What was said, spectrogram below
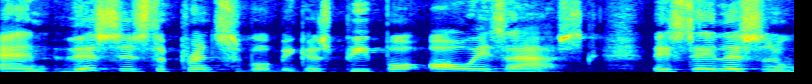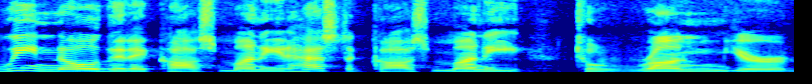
And this is the principle because people always ask. They say, "Listen, we know that it costs money. It has to cost money to run your,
